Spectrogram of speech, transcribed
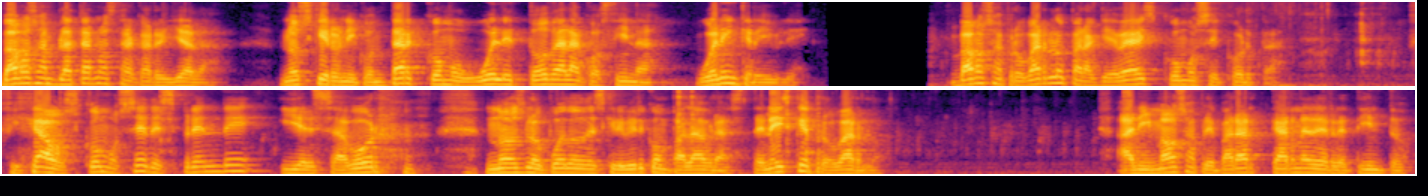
Vamos a emplatar nuestra carrillada. No os quiero ni contar cómo huele toda la cocina. Huele increíble. Vamos a probarlo para que veáis cómo se corta. Fijaos cómo se desprende y el sabor no os lo puedo describir con palabras, tenéis que probarlo. Animaos a preparar carne de retinto.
